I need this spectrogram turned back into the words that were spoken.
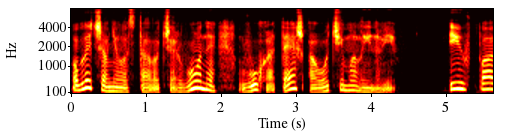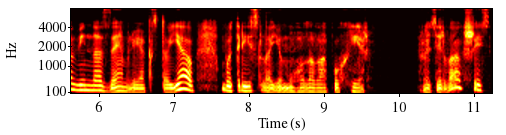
Обличчя в нього стало червоне, вуха теж, а очі малинові. І впав він на землю, як стояв, бо трісла йому голова пухир, розірвавшись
